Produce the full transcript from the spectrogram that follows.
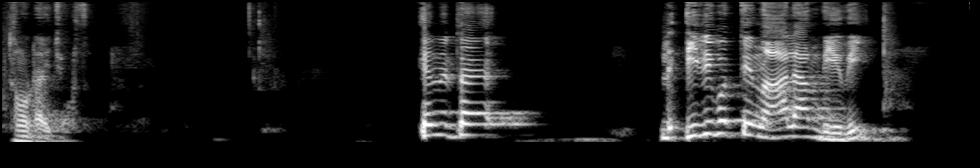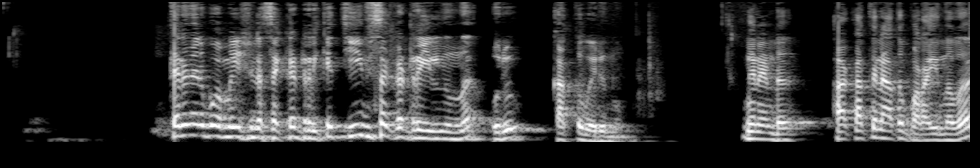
അങ്ങോട്ട് അയച്ചു കൊടുത്തു. എന്നിട്ട് ഇരുപത്തിനാലാം തീയതി തെരഞ്ഞെടുപ്പ് കമ്മീഷന്റെ സെക്രട്ടറിക്ക് ചീഫ് സെക്രട്ടറിയിൽ നിന്ന് ഒരു കത്ത് വരുന്നു. ഇങ്ങനെയുണ്ട് ആ കത്തിനകത്ത് പറയുന്നത്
